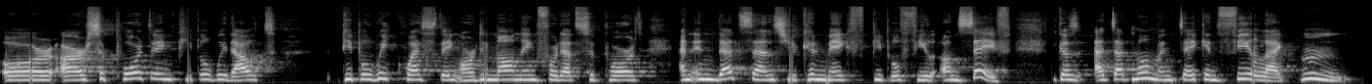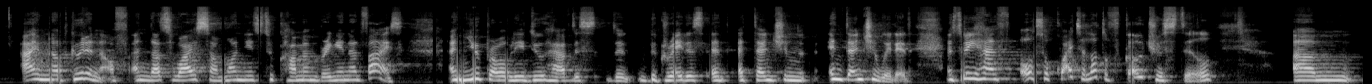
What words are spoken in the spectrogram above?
or are supporting people without people requesting or demanding for that support. And in that sense, you can make people feel unsafe because at that moment, they can feel like, hmm, I'm not good enough. And that's why someone needs to come and bring in advice. And you probably do have this the, the greatest attention intention with it. And so you have also quite a lot of coaches still. Um,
